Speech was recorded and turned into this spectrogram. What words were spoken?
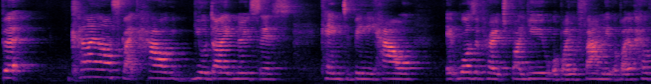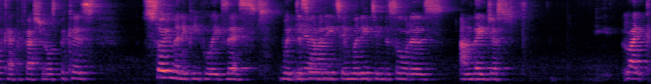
But can I ask like how your diagnosis came to be, how it was approached by you or by your family or by your healthcare professionals because so many people exist with disordered Yeah. eating, with eating disorders, and they just like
